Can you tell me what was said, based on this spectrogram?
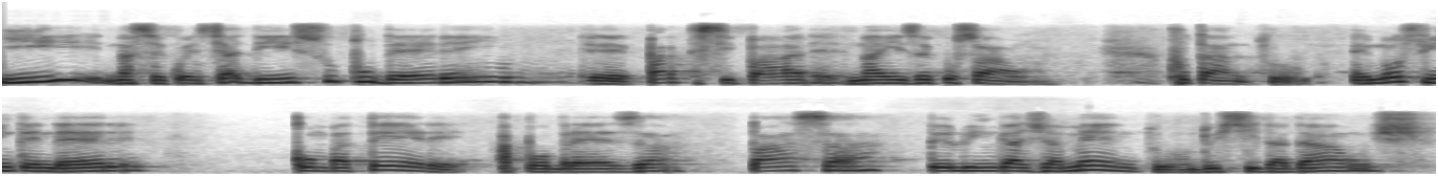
e, na sequência disso, poderem eh, participar na execução. Portanto, em nosso entender, combater a pobreza passa pelo engajamento dos cidadãos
